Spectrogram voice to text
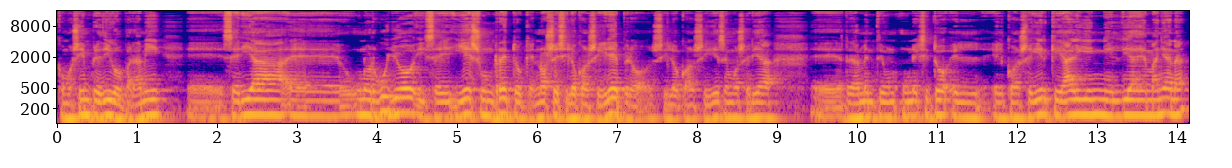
como siempre digo, para mí eh, sería eh, un orgullo y, es un reto que no sé si lo conseguiré, pero si lo consiguiésemos sería eh, realmente un, éxito el, conseguir que alguien el día de mañana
